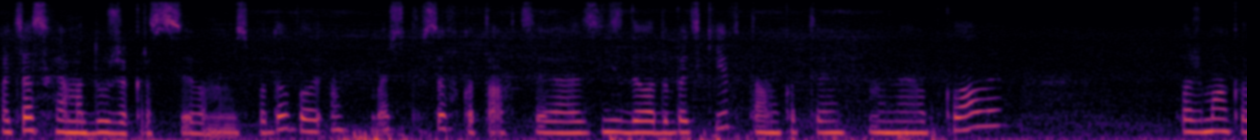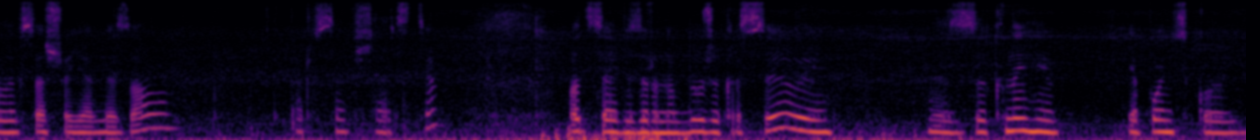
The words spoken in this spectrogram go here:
Оця схема дуже красива, мені сподобалась. О, бачите, все в котах. Це я з'їздила до батьків, там коти мене обклали, пожмакали все, що я в'язала. Тепер все в шерсті. Оце візерунок дуже красивий. З книги японської,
